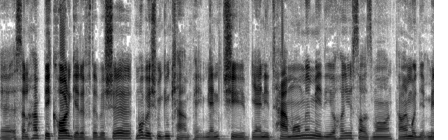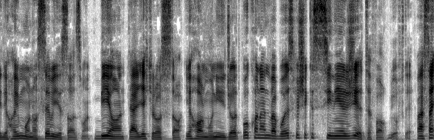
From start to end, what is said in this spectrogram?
اصطلاحا به کار گرفته بشه ما بهش میگیم کمپین. یعنی چی؟ یعنی تمام media های سازمان تمام media های مناسب یه سازمان بیان در یک راستا یه هارمونی ایجاد بکنن و باعث بشه که synergy اتفاق بیفته. اصلا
